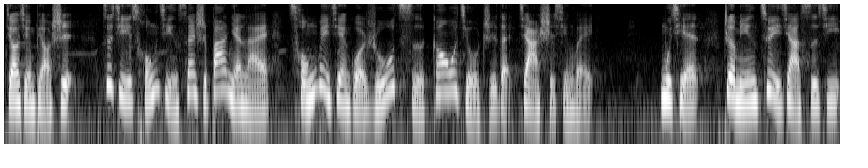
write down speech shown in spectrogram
交警表示，自己从警三十八年来，从未见过如此高酒值的驾驶行为。目前，这名醉驾司机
